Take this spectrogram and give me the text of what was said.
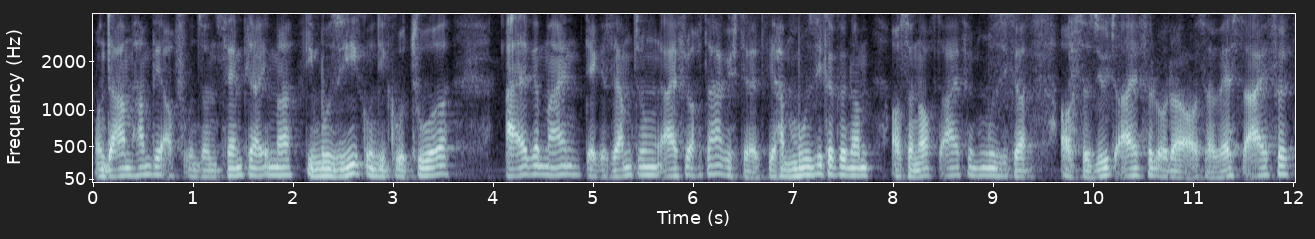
Und darum haben wir auf unseren Sampler immer die Musik und die Kultur allgemein der Gesamtung Eifel auch dargestellt. Wir haben Musiker genommen aus der Nordeifel, Musiker aus der Südeifel oder aus der Westeifel,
